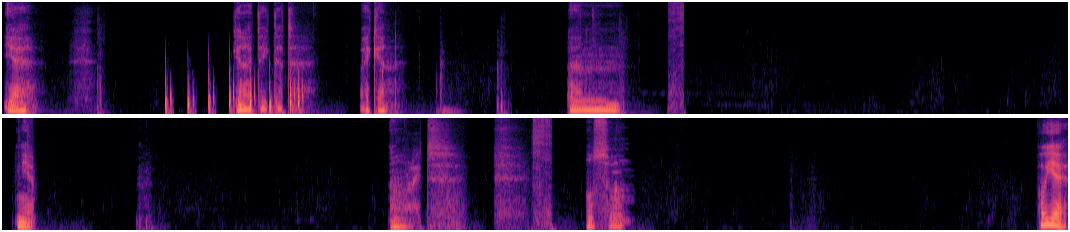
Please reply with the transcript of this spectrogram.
Yeah. Can I take that? I can. Um. Yeah. All right. Also, oh yeah,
